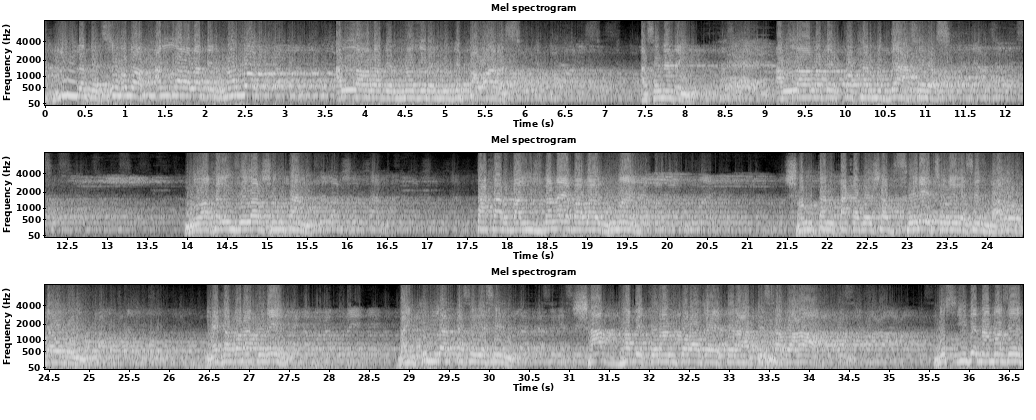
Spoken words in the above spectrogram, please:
আহলিল্লাদের সোহবত, আল্লাহওয়ালাদের নজর, আল্লাহওয়ালাদের নজরের মধ্যে পাওয়ার আছে। আছে না নাই? আল্লাহওয়ালাদের কথার মধ্যে আসর আছে। নোয়াখালী জেলার সন্তান টাকার বালিশ বানায়, বাবায় ঘুমায়। সন্তান টাকা পয়সা ছেড়ে চলে গেছেন ভারত বল লেখাপড়া করে বাইতুল্লার কাছে গেছেন। সাত ভাবে কোরআন করা যায় কোরআতে সাবাহা। মসজিদে নামাজের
